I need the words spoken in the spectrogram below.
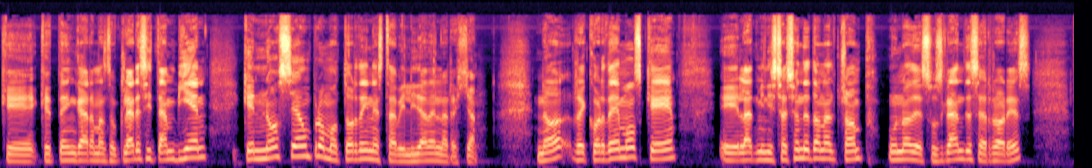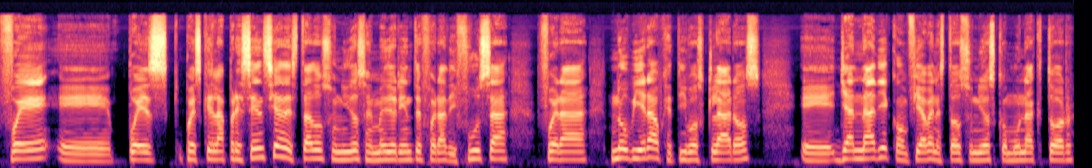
que, que, tenga armas nucleares y también que no sea un promotor de inestabilidad en la región. Recordemos que eh, la administración de Donald Trump, uno de sus grandes errores fue eh, pues, pues que la presencia de Estados Unidos en Medio Oriente fuera difusa, fuera, no hubiera objetivos claros, eh, ya nadie confiaba en Estados Unidos como un actor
